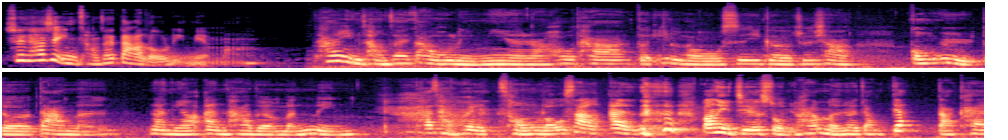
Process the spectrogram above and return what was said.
所以它是隐藏在大楼里面吗？它隐藏在大楼里面，然后它的一楼是一个就是像公寓的大门。那你要按他的门铃，他才会从楼上按 帮你解锁，你他门就这样啪打开。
